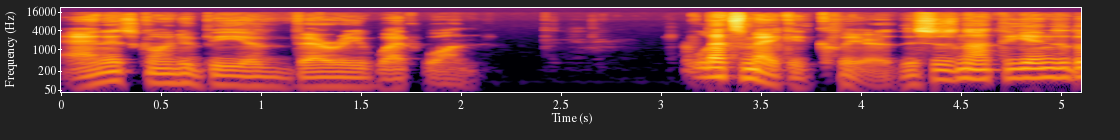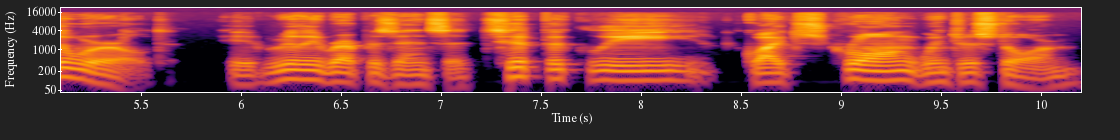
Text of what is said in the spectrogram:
and it's going to be a very wet one. Let's make it clear this is not the end of the world. It really represents a typically quite strong winter storm.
